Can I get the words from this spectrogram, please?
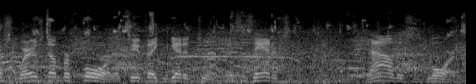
Morris. Where's number four? Let's see if they can get it to him. This is Anderson. Now this is Morris.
